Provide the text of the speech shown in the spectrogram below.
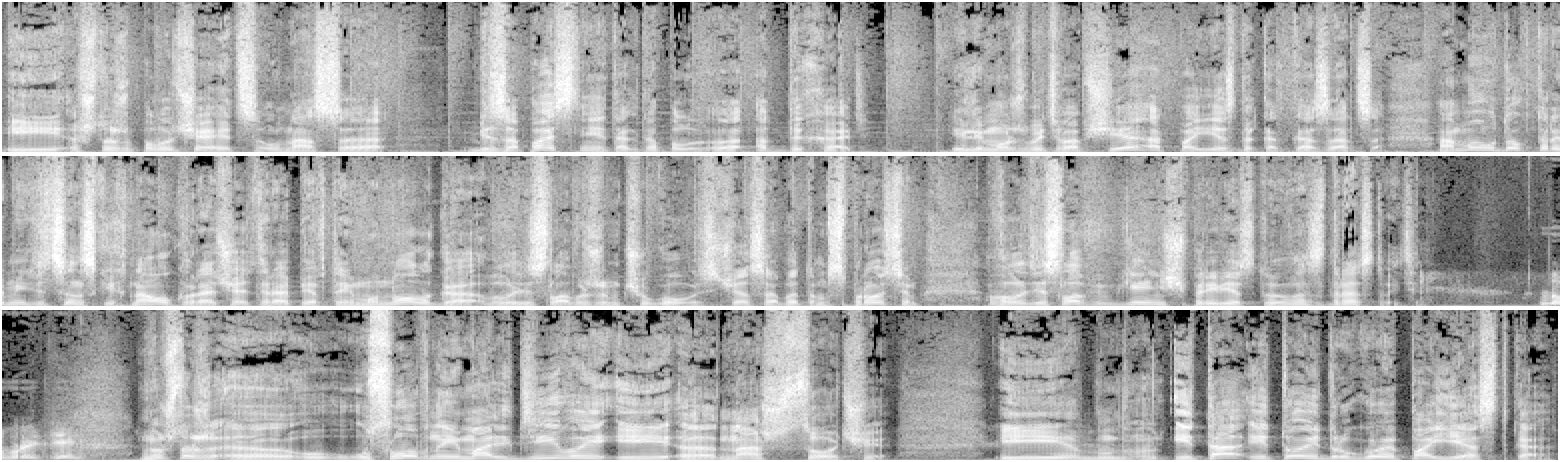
И что же получается? У нас э, безопаснее тогда э, отдыхать? Или, может быть, вообще от поездок отказаться? А мы у доктора медицинских наук, врача-терапевта-иммунолога Владислава Жемчугова сейчас об этом спросим. Владислав Евгеньевич, приветствую вас, здравствуйте. Добрый день. Ну что же, э, условные Мальдивы и наш Сочи. И, и, та, и то, и другое поездка.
